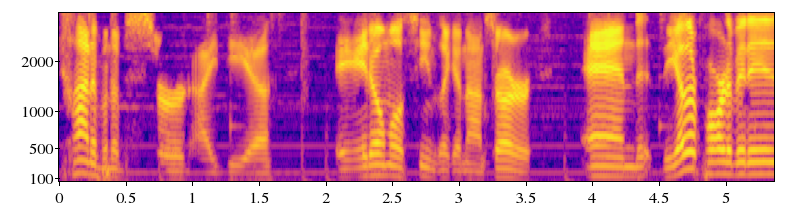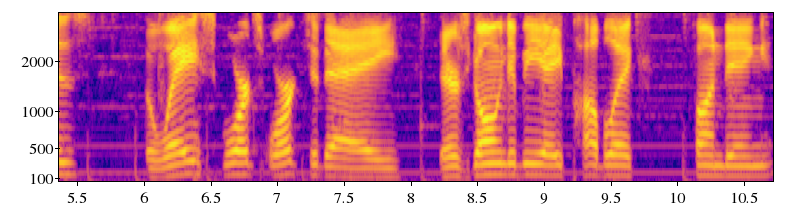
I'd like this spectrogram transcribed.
kind of an absurd idea. It, it almost seems like a non-starter. And the other part of it is the way sports work today. There's going to be a public funding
